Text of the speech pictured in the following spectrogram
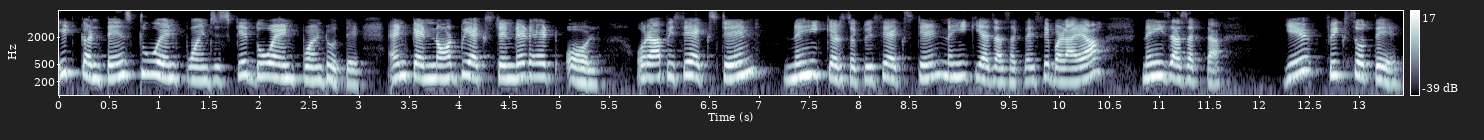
It contains two end points इसके दो एंड पॉइंट होते हैं। And can not be extended at all और आप इसे एक्सटेंड नहीं कर सकते, इसे एक्सटेंड नहीं किया जा सकता, इसे बढ़ाया नहीं जा सकता। ये फिक्स होते हैं,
